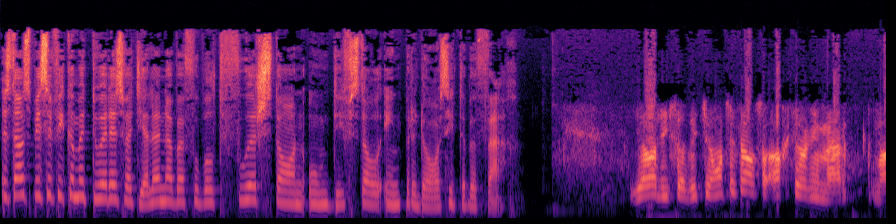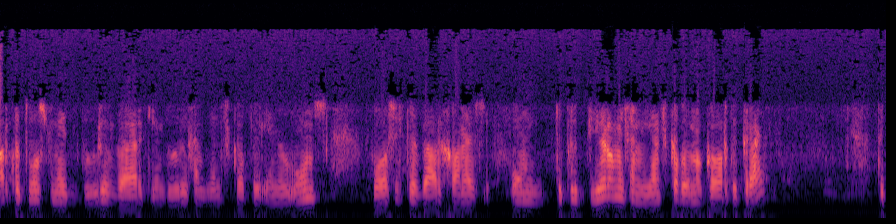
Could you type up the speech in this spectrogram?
Is daar spesifieke metodes wat julle nou byvoorbeeld voorstaan om diefstal en predasie te beveg? Ja, Lisa, weet jy, ons is al so agter in die mark, mark wat ons met boere werk en boeregemeenskappe en hoe ons basies te werk gaan is om te probeer om die gemeenskap bymekaar te kry. Te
